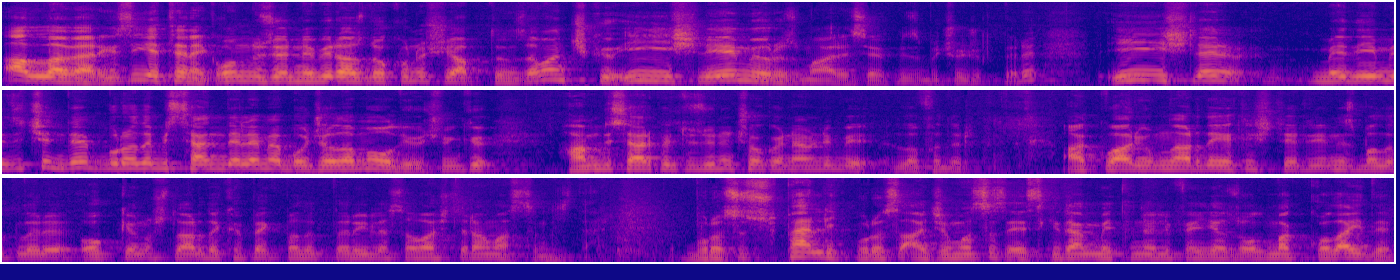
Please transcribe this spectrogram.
Allah vergisi yetenek. Onun üzerine biraz dokunuş yaptığın zaman çıkıyor. İyi işleyemiyoruz maalesef biz bu çocukları. İyi işlemediğimiz için de burada bir sendeleme, bocalama oluyor. Çünkü Hamdi Serpil Tüzü'nün çok önemli bir lafıdır. Akvaryumlarda yetiştirdiğiniz balıkları okyanuslarda köpek balıklarıyla savaştıramazsınız der. Burası Süper Lig, burası acımasız. Eskiden Metin Ali Feyyaz olmak kolaydı.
